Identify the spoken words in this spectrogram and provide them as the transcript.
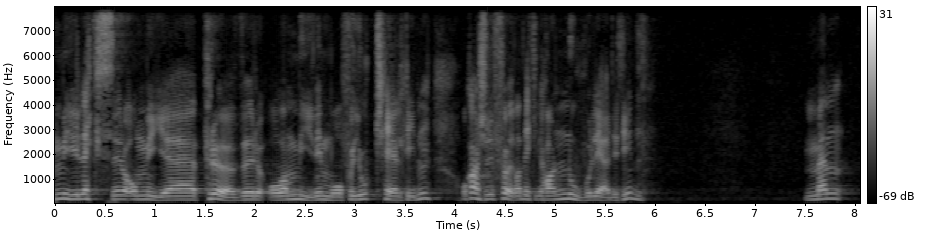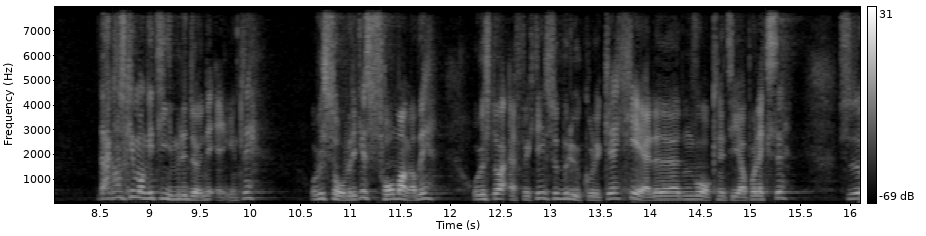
Mye lekser og mye prøver og mye vi må få gjort hele tiden. Og kanskje vi føler at vi ikke har noe ledig tid. Men det er ganske mange timer i døgnet egentlig. Og vi sover ikke så mange av de. Og hvis du er effektiv, så bruker du ikke hele den våkne tida på lekser. Så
